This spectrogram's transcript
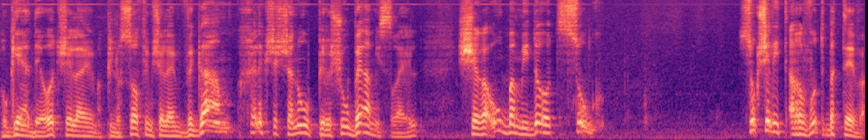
הוגי הדעות שלהם, הפילוסופים שלהם, וגם חלק ששנו, פירשו בעם ישראל, שראו במידות סוג, סוג של התערבות בטבע.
